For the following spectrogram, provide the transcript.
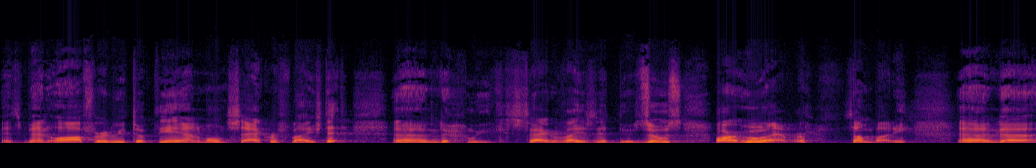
It's been offered. We took the animal and sacrificed it, and we sacrificed it to Zeus or whoever, somebody. And, uh,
